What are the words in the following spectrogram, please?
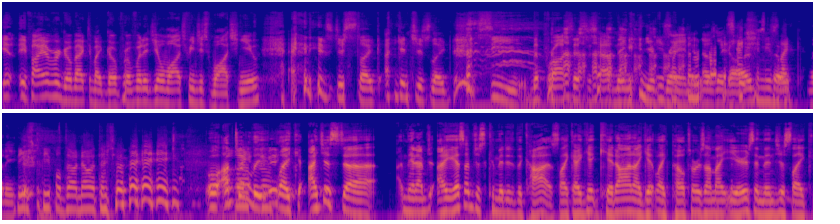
if I ever go back to my GoPro footage, you'll watch me just watching you, and it's just like I can just like see the process is happening in your He's like, brain. the and I was like, oh, he's so like, funny. These people don't know what they're doing. Well, I'm totally like I just uh I mean, I'm, I guess I'm just committed to the cause. Like, I get kid on, I get like Peltors on my ears, and then just like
